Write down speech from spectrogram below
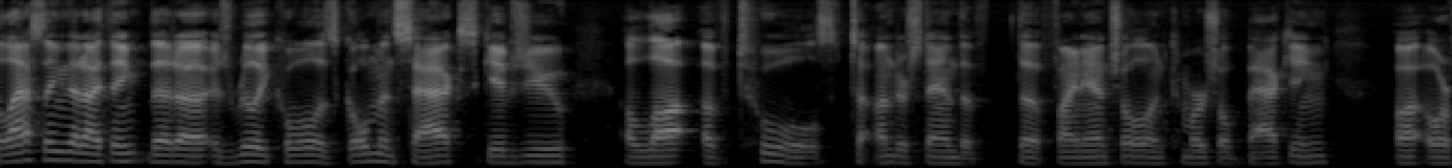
The last thing that I think that uh, is really cool is Goldman Sachs gives you a lot of tools to understand the the financial and commercial backing uh, or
